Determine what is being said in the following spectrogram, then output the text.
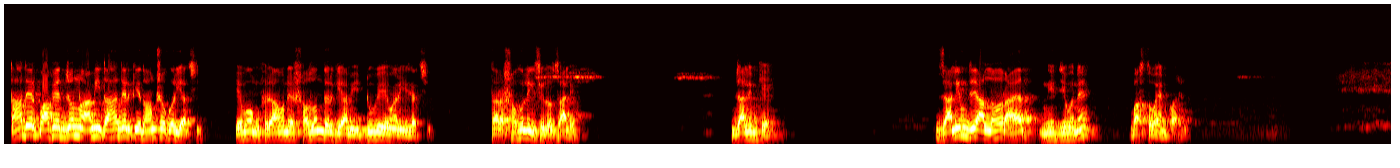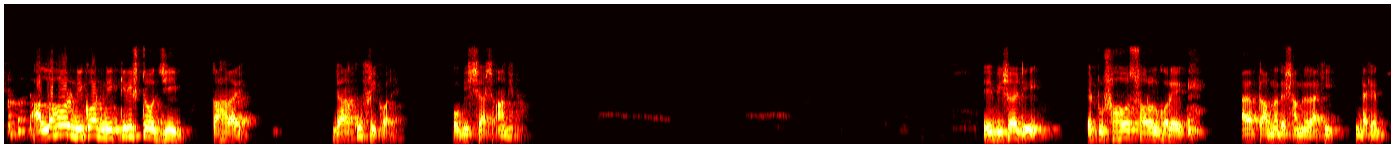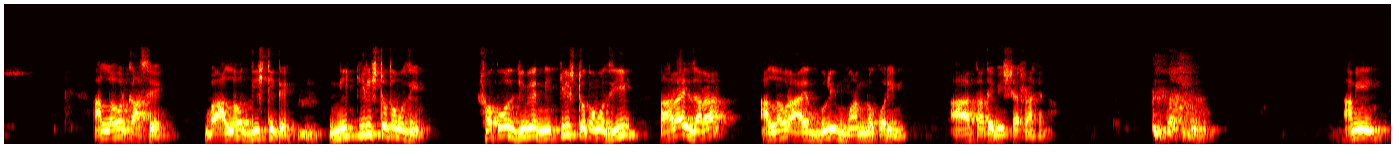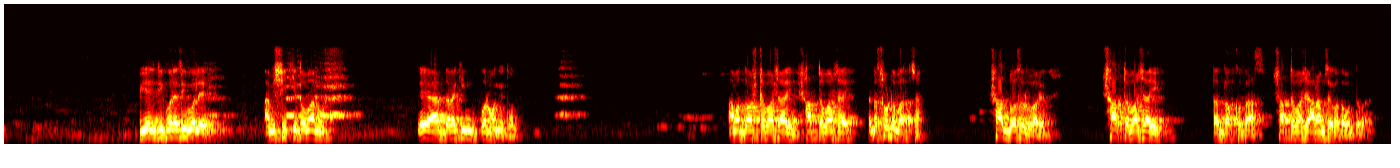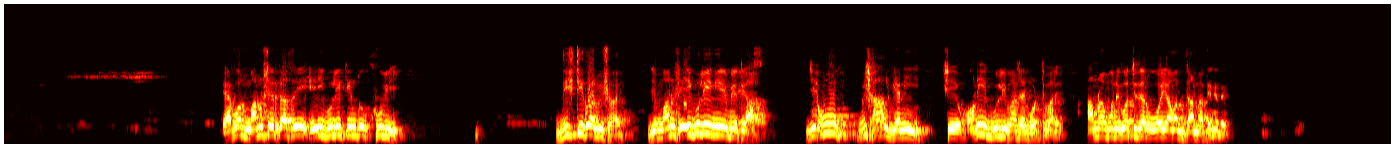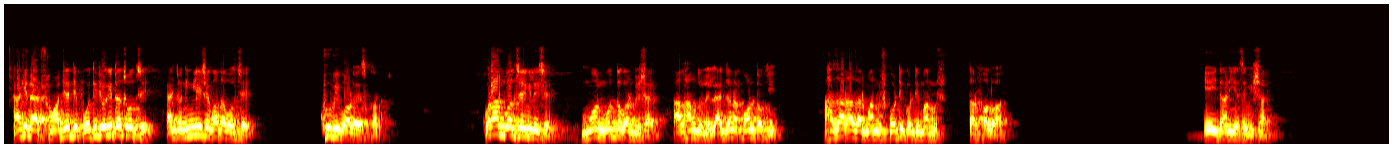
তাহাদের পাপের জন্য আমি তাহাদেরকে ধ্বংস করিয়াছি এবং ফেরাউনের স্বজনদেরকে আমি ডুবে মারিয়ে যাচ্ছি। তারা সকলেই ছিল জালিম। জালিমকে। জালিম যে আল্লাহর আয়াত নিজ জীবনে বাস্তবায়ন করেন। আল্লাহর নিকট নিকৃষ্ট জীব তাহারাই যারা কুফরি করে ও বিশ্বাস আনে না। এই বিষয়টি একটু সহজ সরল করে আয়াতটা আপনাদের সামনে রাখি। দেখেন, আল্লাহর কাছে বা আল্লাহর দৃষ্টিতে নিকৃষ্টতম জীব। সকল জীবের নিকৃষ্টতম জীব তারাই যারা আল্লাহর আয়াতগুলি মান্য করেনি আর তাতে বিশ্বাস রাখে না। আমি পিএইচডি করেছি বলে আমি শিক্ষিত মানুষ এই আয়াত দ্বারা কি প্রমাণিত? আমার দশটা ভাষায়, সাতটা ভাষায়, একটা ছোট বাচ্চা, সাত বছর বয়স, সাতটা ভাষায় তার দক্ষতা আছে। সাতটা ভাষায় আরামসে কথা বলতে পারে। এখন মানুষের কাছে এইগুলি কিন্তু খুবই দৃষ্টিকর বিষয় যে মানুষ এইগুলি নিয়ে মেতে আসে। যে ও বিশাল জ্ঞানী, সে অনেকগুলি ভাষায় পড়তে পারে। আমরা মনে করছি যেন ওই আমার জান্নাত এনে দেবে। হ্যাঁ কি না? সমাজের যে প্রতিযোগিতা চলছে, একজন ইংলিশে কথা বলছে, খুবই বড় স্কলার কোরআন বলছে ইংলিশে, মন মুগ্ধকর বিষয়। আলহামদুলিল্লাহ, একজনের কণ্ঠ কি? হাজার হাজার মানুষ, কোটি কোটি মানুষ তার ফলোয়ার এই দাঁড়িয়েছে বিষয়।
